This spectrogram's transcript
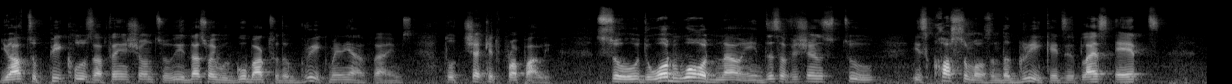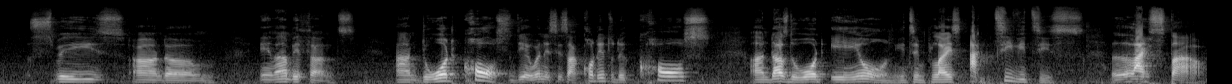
You have to pay close attention to it. That's why we go back to the Greek many times to check it properly. So the word word now in this Ephesians 2 is cosmos in the Greek. It implies earth, space, and um, inhabitants. And the word course there, when it says according to the course, and that's the word aeon, it implies activities, lifestyle.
